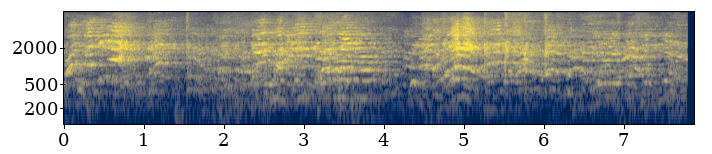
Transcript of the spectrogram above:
What happened?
